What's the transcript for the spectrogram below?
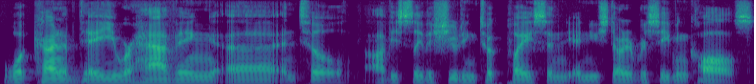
what kind of day you were having uh, until obviously the shooting took place and, and you started receiving calls?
